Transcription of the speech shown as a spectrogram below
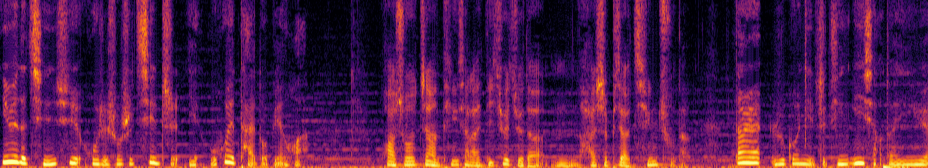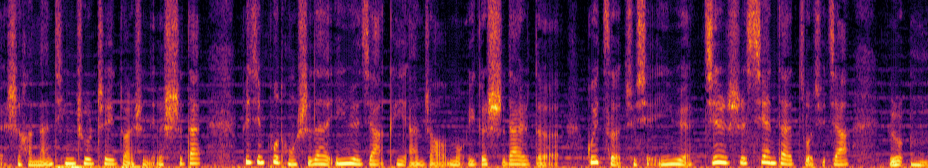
音乐的情绪或者说是气质也不会太多变化。话说这样听下来，的确觉得嗯还是比较清楚的。当然，如果你只听一小段音乐，是很难听出这一段是哪个时代。毕竟，不同时代的音乐家可以按照某一个时代的规则去写音乐。即使是现代作曲家，比如，嗯，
